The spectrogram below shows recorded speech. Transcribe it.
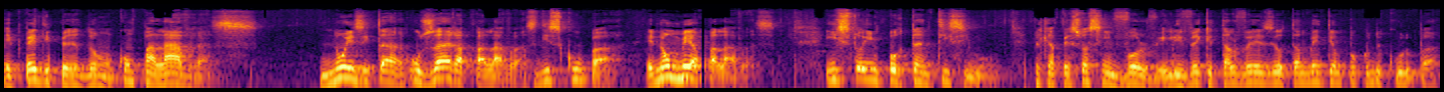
e pede perdão com palavras, não hesitar, usar as palavras, desculpa, e não meia palavras. Isto é importantíssimo, porque a pessoa se envolve, ele vê que talvez eu também tenha um pouco de culpa.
